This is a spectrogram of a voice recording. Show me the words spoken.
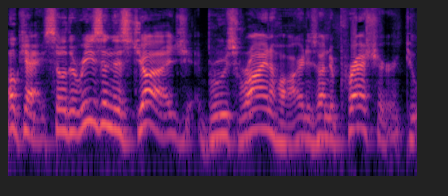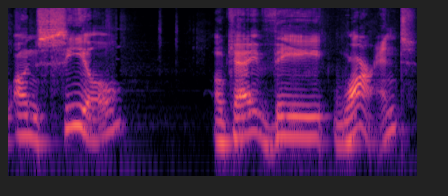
Okay, so the reason this judge, Bruce Reinhart, is under pressure to unseal, okay, the warrant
